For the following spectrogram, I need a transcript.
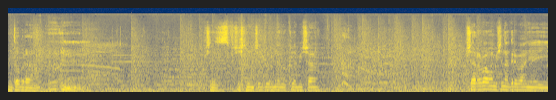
Dobra. Przez wciśnięcie durnego klawisza przerwało mi się nagrywanie i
